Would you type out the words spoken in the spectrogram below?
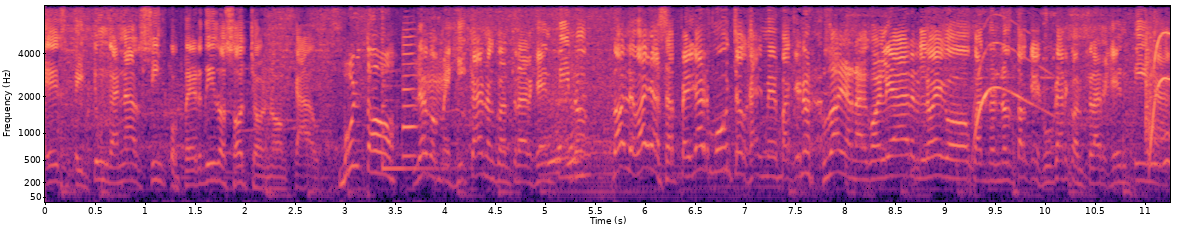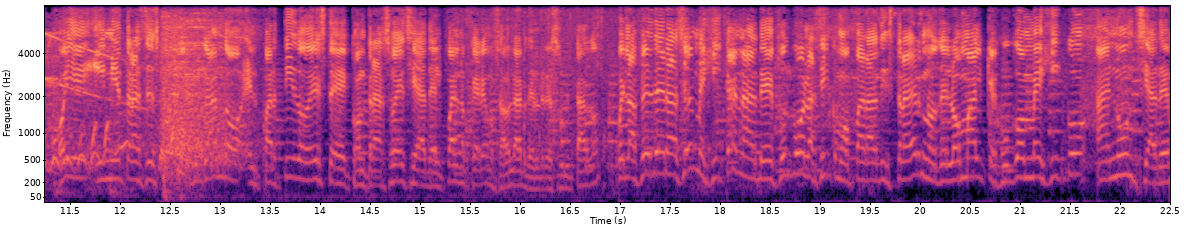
es 21 ganados, 5 perdidos, 8 knockouts. ¡Bulto! Luego mexicano contra argentino. No le vayas a pegar mucho, Jaime, para que no nos vayan a golear luego cuando nos toque jugar contra Argentina. Oye, y mientras estoy jugando el partido este contra Suecia, del cual no queremos hablar del resultado, pues la Federación Mexicana de Fútbol, así como para distraernos de lo mal que jugó México, anuncia de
